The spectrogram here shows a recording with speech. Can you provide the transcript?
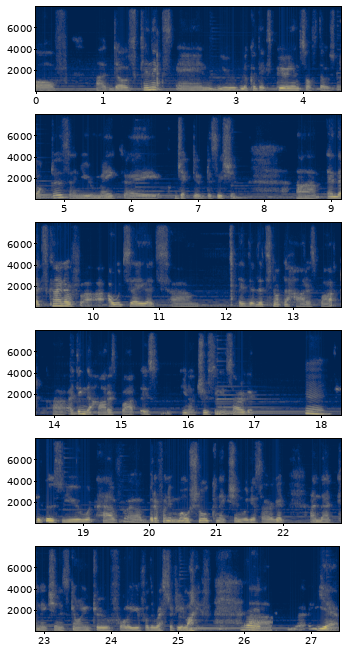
of uh, those clinics and you look at the experience of those doctors and you make a objective decision. Um, and that's kind of uh, I would say that's um, it- that's not the hardest part. Uh, I think the hardest part is you know choosing a surrogate Hmm. because you would have a bit of an emotional connection with your surrogate, and that connection is going to follow you for the rest of your life. Right. Uh, yeah,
